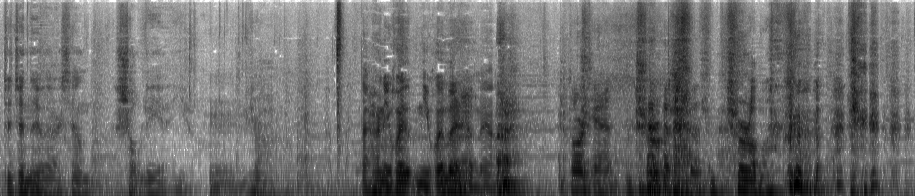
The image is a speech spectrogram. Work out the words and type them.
这真的有点像狩猎一样，嗯，是吧？但是你会你会问什么呀？多少钱？吃吃了吗？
